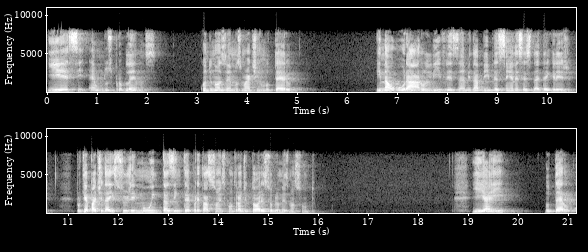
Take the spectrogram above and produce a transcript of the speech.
E esse é um dos problemas quando nós vemos Martinho Lutero inaugurar o livre exame da Bíblia sem a necessidade da igreja. Porque a partir daí surgem muitas interpretações contraditórias sobre o mesmo assunto. E aí Lutero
